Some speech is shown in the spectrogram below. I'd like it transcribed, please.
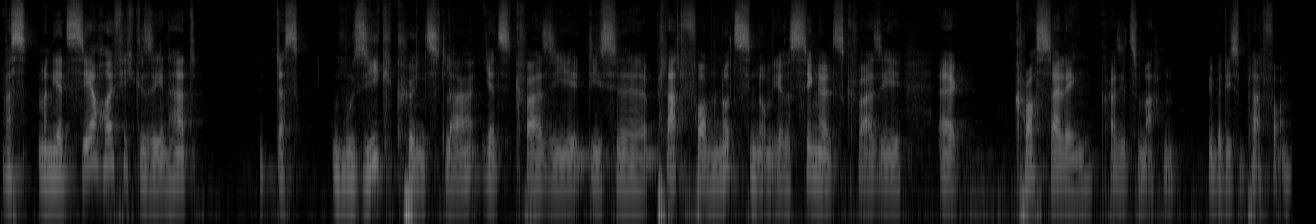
was man jetzt sehr häufig gesehen hat, dass Musikkünstler jetzt quasi diese Plattform nutzen, um ihre Singles quasi äh, Cross-Selling quasi zu machen über diese Plattform.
